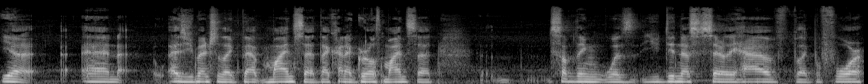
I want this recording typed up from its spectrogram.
Yeah, and as you mentioned, like that mindset, that kind of growth mindset, something was you didn't necessarily have like before,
